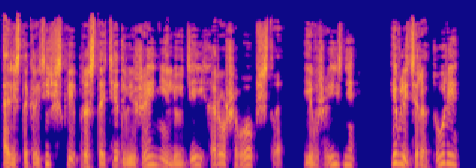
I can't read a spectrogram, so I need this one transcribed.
Аристократической простоте движений людей хорошего общества и в жизни, и в литературе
